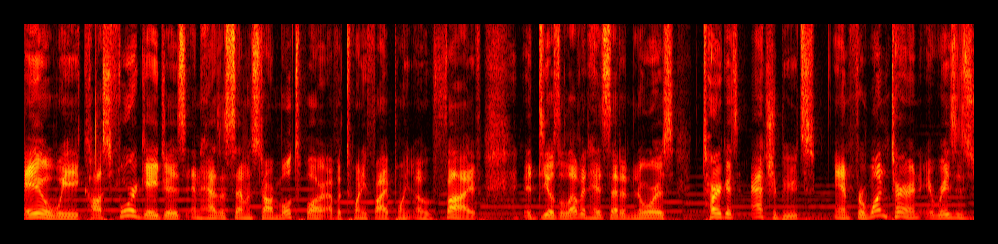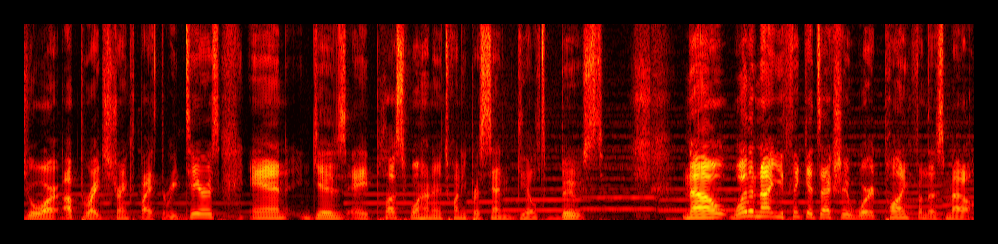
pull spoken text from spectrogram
AoE costs 4 gauges and has a 7-star multiplier of a 25.05. It deals 11 hits that target's attributes, and for one turn, it raises your upright strength by 3 tiers and gives a plus 120% guilt boost. Now, whether or not you think it's actually worth pulling from this medal,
